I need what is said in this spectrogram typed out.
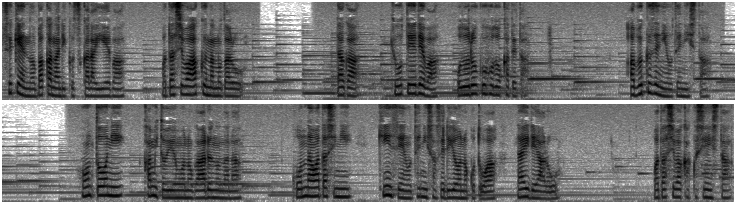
世間の馬鹿な理屈から言えば、私は悪なのだろう。だが、協定では驚くほど勝てた。あぶく銭を手にした。本当に神というものがあるのなら、こんな私に金銭を手にさせるようなことはないであろう。私は確信した。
